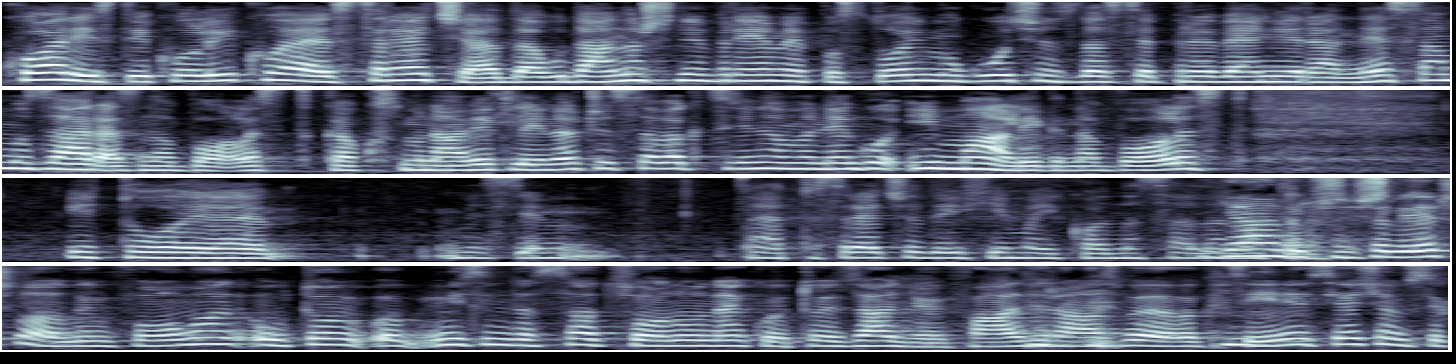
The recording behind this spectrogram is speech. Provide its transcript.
korist i koliko je sreća da u današnje vrijeme postoji mogućnost da se prevenira ne samo zarazna bolest, kako smo navikli inače sa vakcinama, nego i maligna bolest. I to je, mislim, Eto, sreća da ih ima i kod nas sada ja, na tržištu. Ja, dok sam se liječila limfoma, u tom, mislim da sad su ono u nekoj toj zadnjoj fazi razvoja vakcine. Sjećam se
